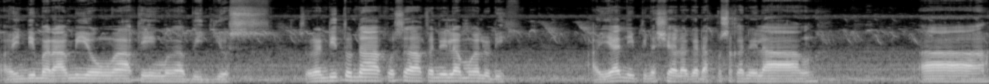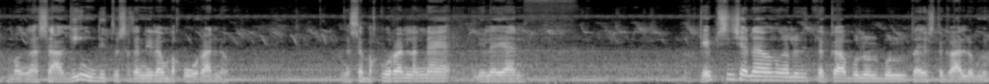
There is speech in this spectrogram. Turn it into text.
ah, hindi marami yung aking mga videos. So, nandito na ako sa kanila mga Lodi. Ayan, ipinasyal agad ako sa kanilang ah, mga saging dito sa kanilang bakuran, no? Nasa bakuran lang na nila yan. Okay, siya na mga lulit nagkabulol-bulol tayo sa Tagalog, no?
